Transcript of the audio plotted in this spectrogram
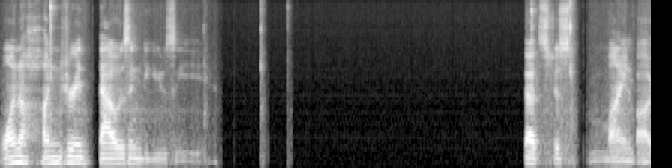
100,000 UC. That's just mind-boggling.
